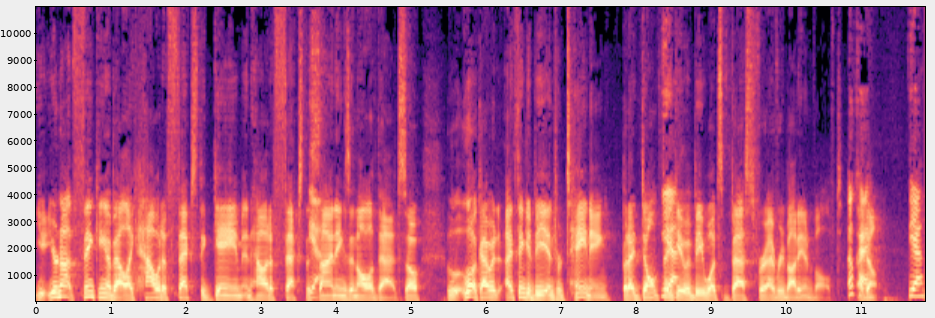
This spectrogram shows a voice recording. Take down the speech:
you're not thinking about like how it affects the game and how it affects the Yeah. signings and all of that. So look, I would I think it'd be entertaining, but I don't think Yeah. it would be what's best for everybody involved. Okay. I don't. Yeah,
